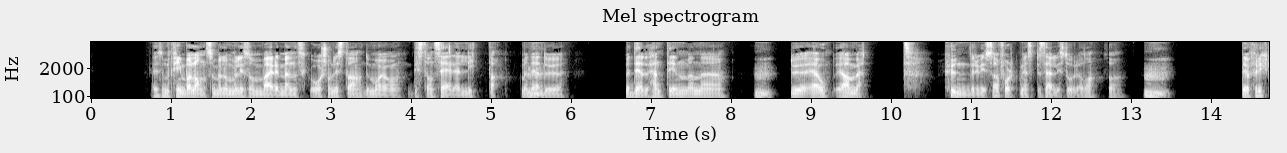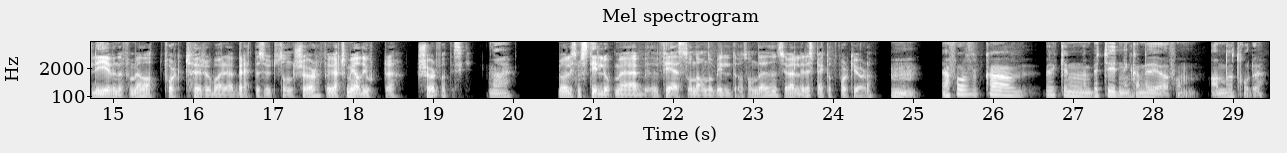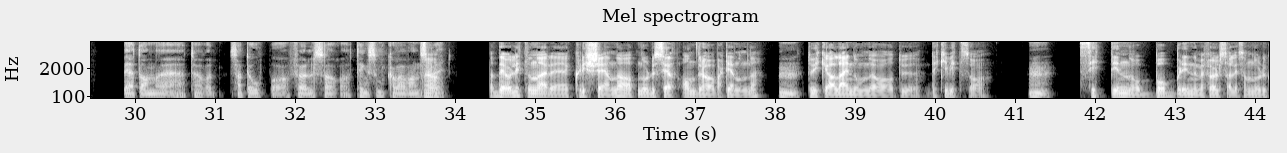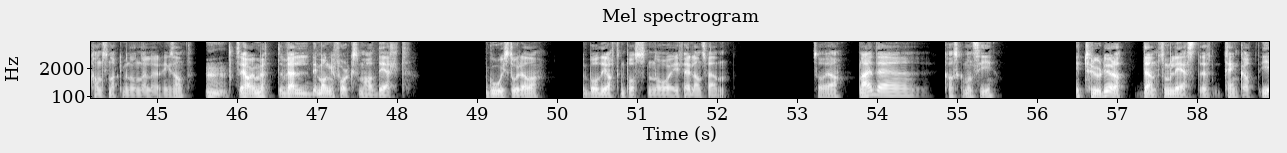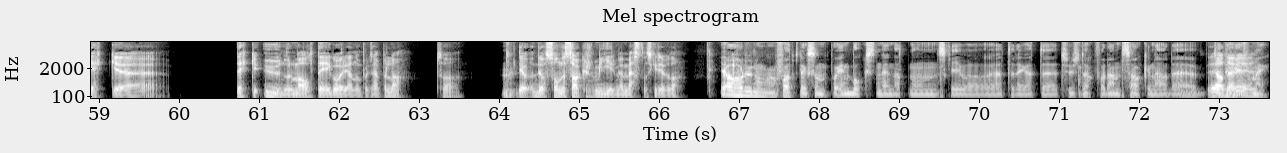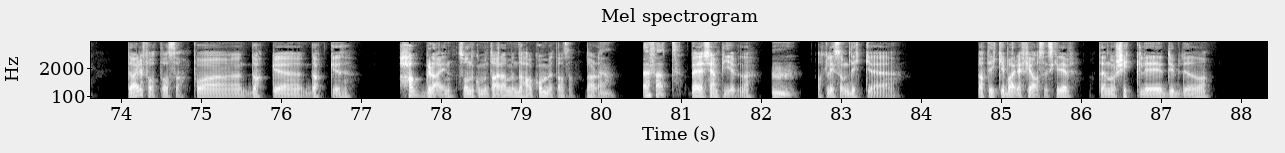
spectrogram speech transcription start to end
liksom en fin balanse mellom å liksom være menneske og journalist. da. Du må jo distansere litt da, med det, Mm. du, med det du henter inn, men eh, Mm. du, jeg, jeg har møtt hundrevis av folk med spesielle historier, da. Så Mm. det er jo fryktelig givende for meg da, at folk tør å bare brettes ut sånn sjøl, for jeg vet ikke om jeg hadde gjort det sjøl, faktisk. Nei. Med å liksom stille opp med fjes og navn og bilde og sånn, det syns jeg veldig respekt at folk gjør det. Mm. Ja, for hva, hvilken betydning kan det gjøre for andre, tror du? Ved at andre tør å sette ord på følelser og ting som kan være vanskelig. Ja, Det er jo litt den der eh, klisjeen, da, at når du ser at andre har vært gjennom det, Mm. du ikke er aleine om det, og du, det er ikke vits å Mm. sitte inne og boble inne med følelser, liksom, når du kan snakke med noen, eller ikke sant? Mm. Så jeg har jo møtt veldig mange folk som har delt gode historier, da. Både i Aftenposten og i Federlandsvennen. Så ja. Nei, det Hva skal man si? Jeg tror det gjør at den som leser det, tenker at jeg er ikke Det er ikke unormalt, det jeg går igjennom, for eksempel, da. Så Mm. det, det er jo sånne saker som gir meg mest å skrive, da. Ja, har du noen gang fått liksom på innboksen din at noen skriver eh, til deg at eh, 'tusen takk for den saken her', det Ja, betydde det er- mye for meg? Det har jeg fått, altså. På Dere Dere hagla inn sånne kommentarer, men det har kommet, altså. Det har det. Ja. Det er fett. Det er kjempegivende. Mm. At liksom det ikke At det ikke bare er fjas jeg skriver. At det er noe skikkelig dybde i det, da.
